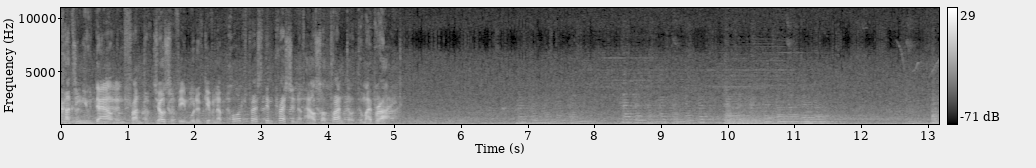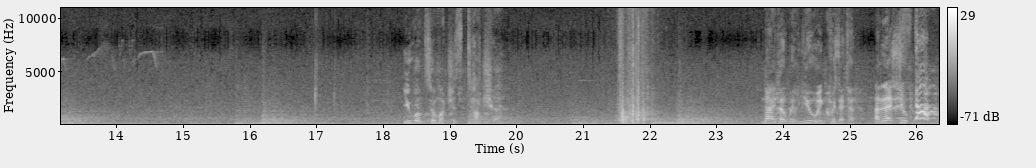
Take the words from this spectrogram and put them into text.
Cutting you down in front of Josephine would have given a poor first impression of House Otranto to my bride. You won't so much as touch her. Neither will you, Inquisitor, unless you... Stop!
